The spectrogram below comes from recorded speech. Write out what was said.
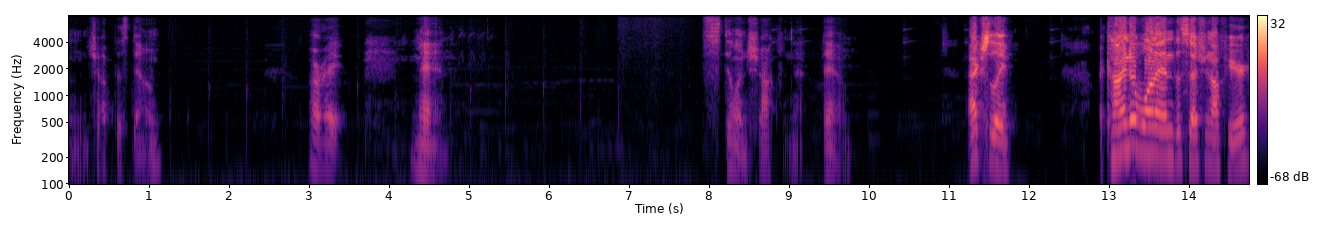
and chop this down. Alright. Man. Still in shock from that. Damn. Actually, I kind of want to end the session off here,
